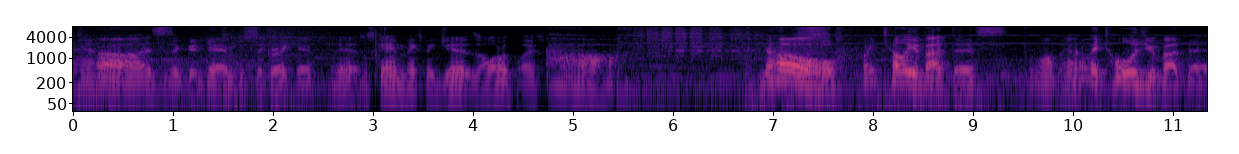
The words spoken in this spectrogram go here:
Man, Ah, this is a good game. This is a great game. it is. This game makes me jizz all over the place. Oh. No. Why tell you about this? Come on, How man. have I told you about that?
